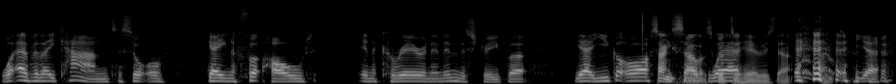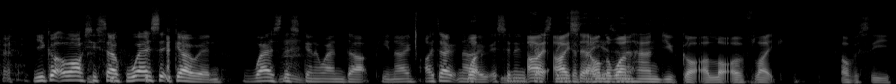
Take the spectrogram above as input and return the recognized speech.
whatever they can to sort of gain a foothold in a career in an industry, but yeah, you got to ask Thanks, Al. yourself It's where. good to hear. Is that? Yeah, you got to ask yourself where's it going? Where's this Mm. going to end up? You know, I don't know. Well, it's an I- I, interesting. I say on the one it? hand, you've got a lot of like, obviously,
